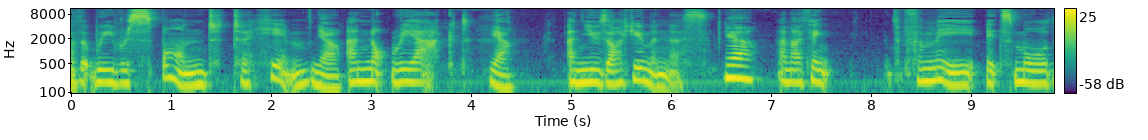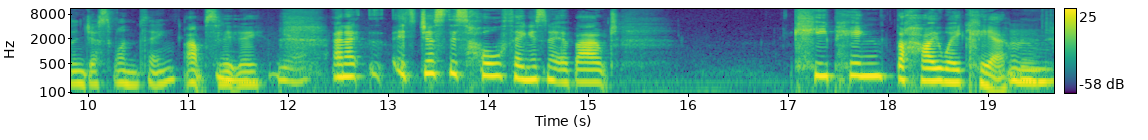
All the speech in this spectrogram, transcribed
Yeah. that we respond to Him Yeah. and not react yeah. and use our humanness. Yeah. And I think for me, it's more than just one thing. Absolutely. Mm. Yeah. And I, it's just this whole thing, isn't it, about keeping the highway clear mm.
